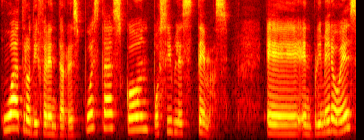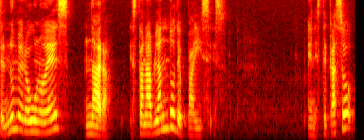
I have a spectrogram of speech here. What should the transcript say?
cuatro diferentes respuestas con posibles temas. Eh, en primero es, el número uno es Nara. Están hablando de países. En este caso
